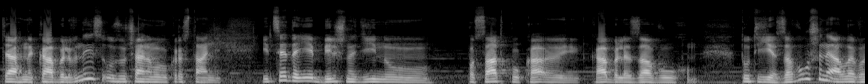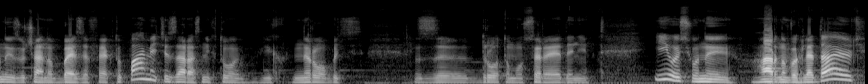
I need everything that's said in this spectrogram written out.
тягне кабель вниз у звичайному використанні. І це дає більш надійну посадку кабеля за вухом. Тут є завушини, але вони, звичайно, без ефекту пам'яті. Зараз ніхто їх не робить з дротом усередині. І ось вони гарно виглядають.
